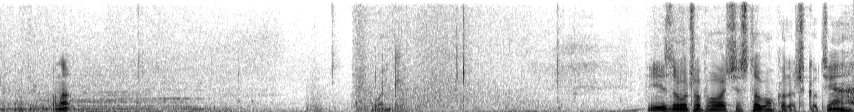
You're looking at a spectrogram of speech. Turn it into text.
Czekam tego pana. Boink. I znowu czopować się z tobą, koleżko, nie?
